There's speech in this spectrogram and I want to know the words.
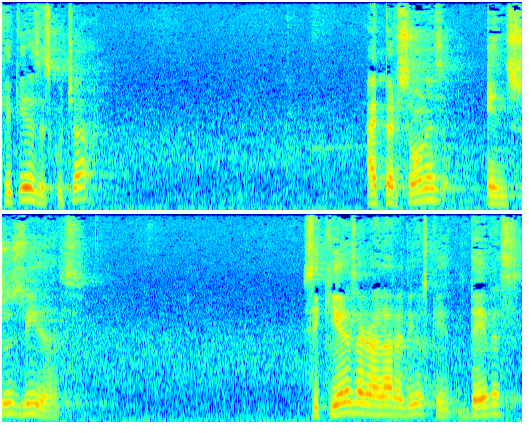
¿Qué quieres escuchar? Hay personas en sus vidas, si quieres agradar a Dios, que debes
